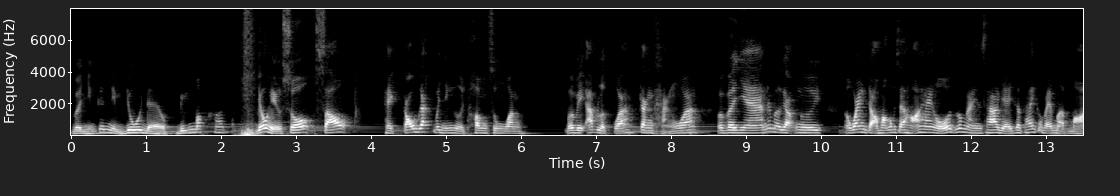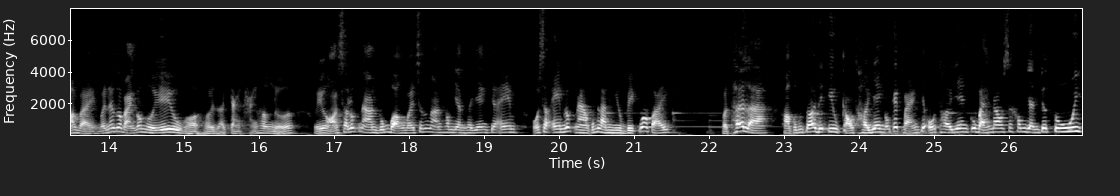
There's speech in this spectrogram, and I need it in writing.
về những cái niềm vui đều biến mất hết. Dấu hiệu số 6 hay cáu gắt với những người thân xung quanh bởi vì áp lực quá, căng thẳng quá. Và về nhà, nếu mà gặp người quan trọng, họ cũng sẽ hỏi han, ủa, lúc này sao vậy? Sao thấy có vẻ mệt mỏi vậy? Và nếu các bạn có người yêu rồi thôi là căng thẳng hơn nữa. Người yêu hỏi, sao lúc nào anh cũng bận vậy? Sao lúc nào anh không dành thời gian cho em? Ủa, sao em lúc nào cũng làm nhiều việc quá vậy? Và thế là họ cũng tới để yêu cầu thời gian của các bạn chứ, ủa, thời gian của bạn đâu? Sẽ không dành cho tôi?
